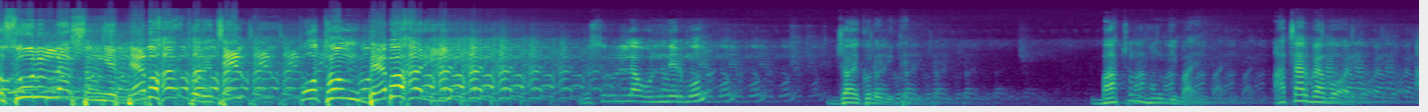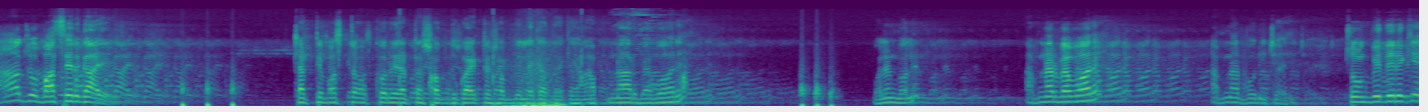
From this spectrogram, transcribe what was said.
রসুল্লাহর সঙ্গে ব্যবহার করেছেন প্রথম ব্যবহারই রসুল্লাহ অন্যের মন জয় করে দিতেন বাচন ভঙ্গিমায় আচার ব্যবহার আজও বাসের গায়ে। চারটে পাঁচটা অক্ষরের একটা শব্দ কয়েকটা শব্দ লেখা থাকে আপনার ব্যবহারে বলেন বলেন। আপনার ব্যবহারে, আপনার পরিচয়। চোখ বেঁধে রেখে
